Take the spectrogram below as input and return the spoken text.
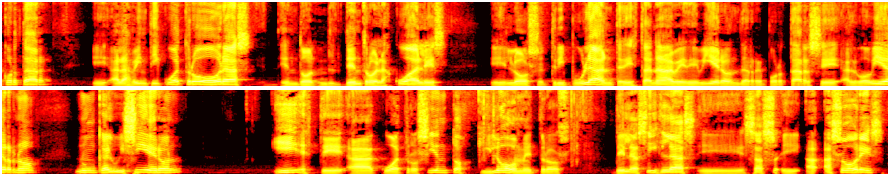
cortar eh, a las 24 horas dentro de las cuales los tripulantes de esta nave debieron de reportarse al gobierno, nunca lo hicieron, y este, a 400 kilómetros de las islas eh, eh, Azores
